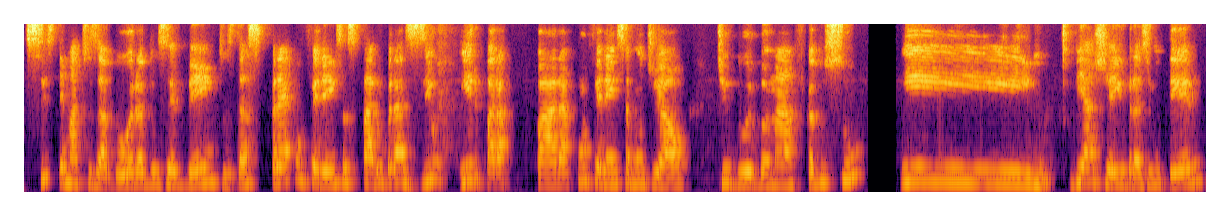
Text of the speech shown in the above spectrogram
sistematizadora dos eventos, das pré-conferências para o Brasil ir para, para a Conferência Mundial de Durban na África do Sul, e viajei o Brasil inteiro,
